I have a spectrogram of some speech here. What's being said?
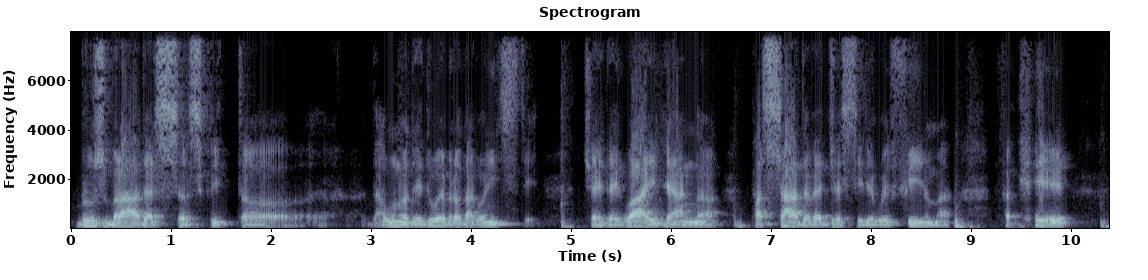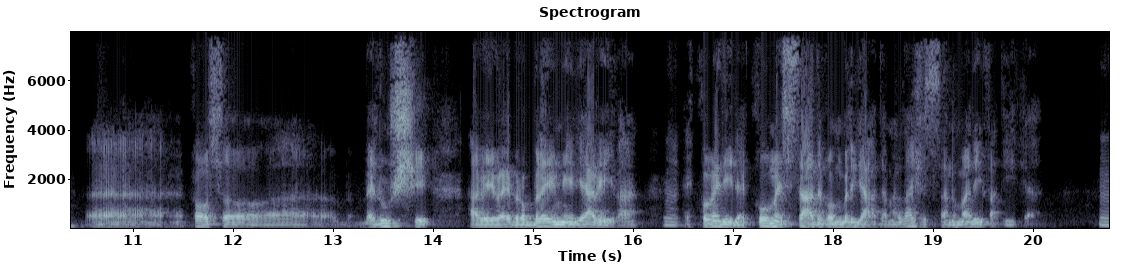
Bruce Brothers scritto eh, da uno dei due protagonisti, cioè dei guai che hanno passato per gestire quel film, perché eh, Coso, eh, Belushi aveva i problemi che aveva. Mm. E come dire, come è stata complicata, ma là ci stanno mari fatica. Mm.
